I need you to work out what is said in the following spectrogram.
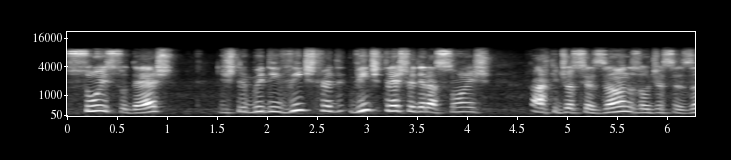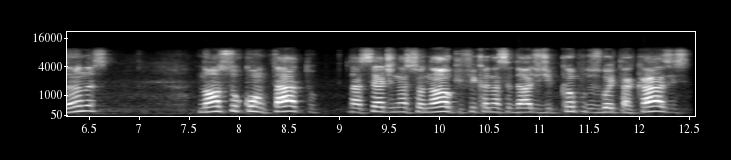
Sul e Sudeste, distribuída em 20, 23 federações arquidiocesanas ou diocesanas. Nosso contato da sede nacional, que fica na cidade de Campo dos Goitacazes,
